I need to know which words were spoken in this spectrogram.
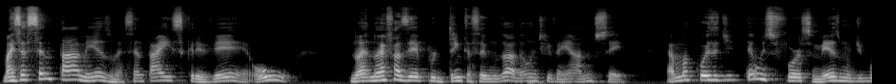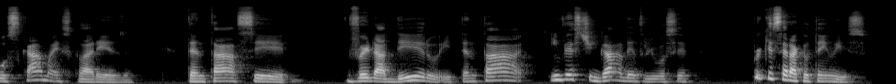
Mas é sentar mesmo, é sentar e escrever, ou não é, não é fazer por 30 segundos, ah, de onde que vem? Ah, não sei. É uma coisa de ter um esforço mesmo de buscar mais clareza, tentar ser verdadeiro e tentar investigar dentro de você. Por que será que eu tenho isso?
